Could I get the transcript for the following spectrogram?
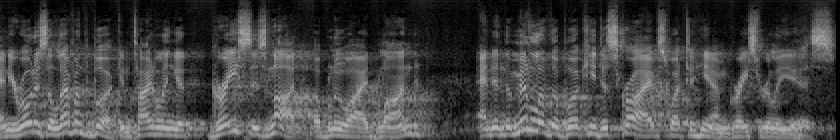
And he wrote his 11th book, entitling it, Grace is Not a Blue Eyed Blonde. And in the middle of the book, he describes what to him grace really is.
